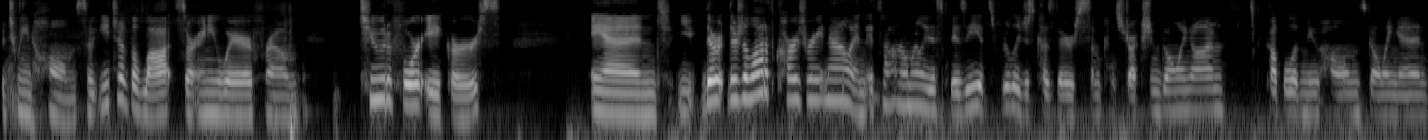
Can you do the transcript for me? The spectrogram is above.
between homes. So each of the lots are anywhere from two to four acres. And you, there, there's a lot of cars right now, and it's not normally this busy. It's really just because there's some construction going on, a couple of new homes going in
